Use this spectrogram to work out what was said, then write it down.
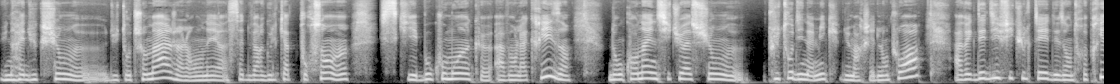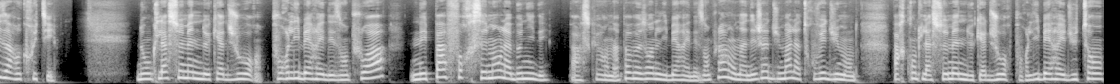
une réduction du taux de chômage. Alors, on est à 7,4%, hein, ce qui est beaucoup moins qu'avant la crise. Donc, on a une situation plutôt dynamique du marché de l'emploi, avec des difficultés des entreprises à recruter. Donc la semaine de quatre jours pour libérer des emplois n'est pas forcément la bonne idée parce qu'on n'a pas besoin de libérer des emplois, on a déjà du mal à trouver du monde. Par contre, la semaine de quatre jours pour libérer du temps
